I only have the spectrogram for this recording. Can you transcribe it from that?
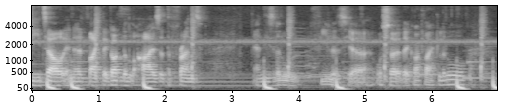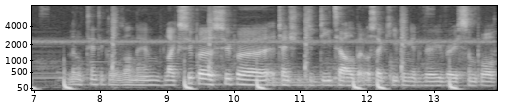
detail in it. Like they got little eyes at the front, and these little feelers here. Also they got like little little tentacles on them. Like super super attention to detail but also keeping it very very simple.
